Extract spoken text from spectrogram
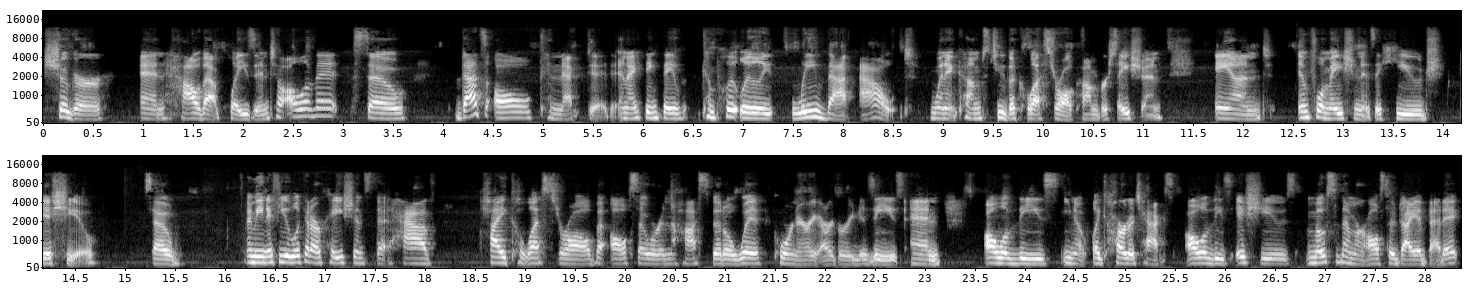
sugar and how that plays into all of it. So that's all connected. And I think they completely leave that out when it comes to the cholesterol conversation. And inflammation is a huge issue. So, I mean, if you look at our patients that have high cholesterol, but also are in the hospital with coronary artery disease and all of these, you know, like heart attacks, all of these issues, most of them are also diabetic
